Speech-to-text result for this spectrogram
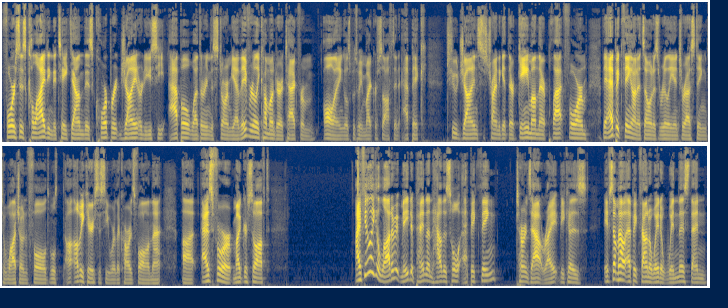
forces colliding to take down this corporate giant, or do you see Apple weathering the storm? Yeah, they've really come under attack from all angles between Microsoft and Epic. Two giants just trying to get their game on their platform. The Epic thing on its own is really interesting to watch unfold. We'll, I'll be curious to see where the cards fall on that. Uh, as for Microsoft, I feel like a lot of it may depend on how this whole Epic thing turns out, right? Because if somehow Epic found a way to win this, then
